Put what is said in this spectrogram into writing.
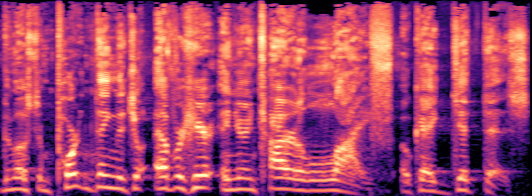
the most important thing that you'll ever hear in your entire life. Okay, get this.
